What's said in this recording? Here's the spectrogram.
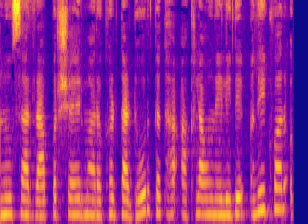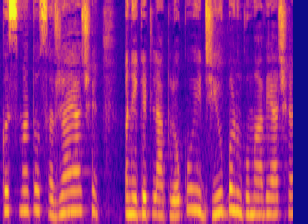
અનુસાર રાપર શહેરમાં રખડતા ઢોર તથા આખલાઓને લીધે અનેકવાર અકસ્માતો સર્જાયા છે અને કેટલાક લોકોએ જીવ પણ ગુમાવ્યા છે.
